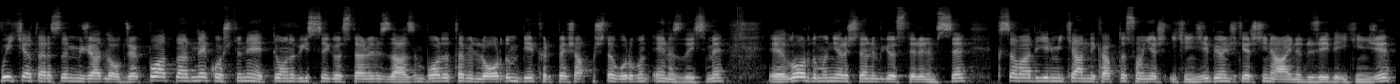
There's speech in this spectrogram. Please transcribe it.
bu iki at arasında bir mücadele olacak. Bu atlar ne koştu ne etti onu bir size göstermemiz lazım. Bu arada tabi Lordum 1.45-60'da grubun en hızlı ismi. E, Lordum'un yarışlarını bir gösterelim size. Kısa vade 22 handikapta son yarış ikinci. Bir önceki yarış yine aynı düzeyde ikinci.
